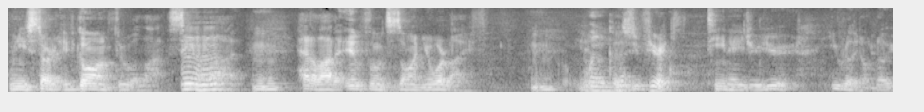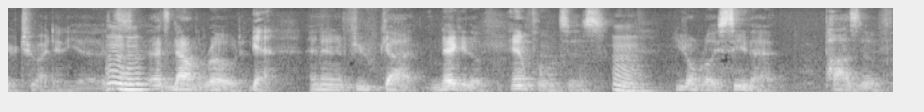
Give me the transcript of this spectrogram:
When you start, you've gone through a lot, seen a mm-hmm. lot, mm-hmm. had a lot of influences on your life. Mm-hmm. You know, because if you're a teenager, you're you really don't know your true identity yet. It's, That's down the road. yeah, And then if you've got negative influences, Hmm. you don't really see that positive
